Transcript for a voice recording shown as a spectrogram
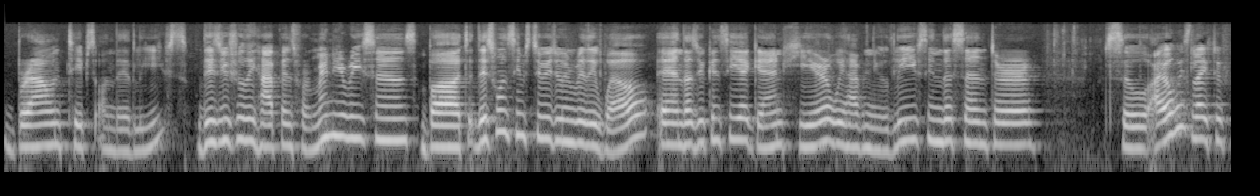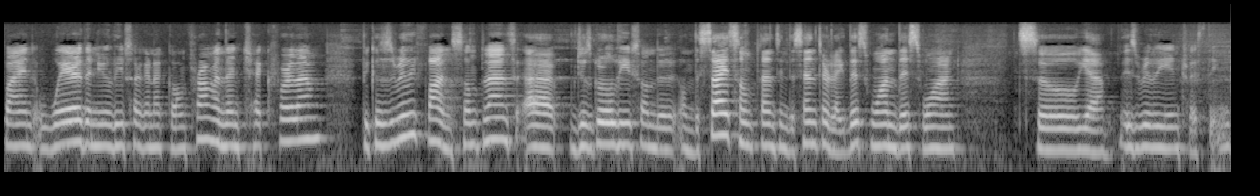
brown tips on the leaves. This usually happens for many reasons, but this one seems to be doing really well. And as you can see again, here we have new leaves in the center. So I always like to find where the new leaves are gonna come from and then check for them because it's really fun. Some plants uh, just grow leaves on the on the side, some plants in the center like this one, this one. So yeah, it's really interesting.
